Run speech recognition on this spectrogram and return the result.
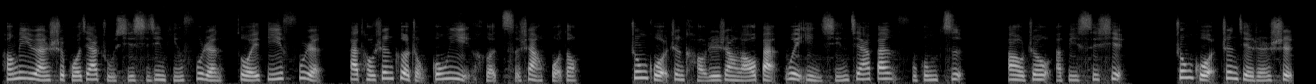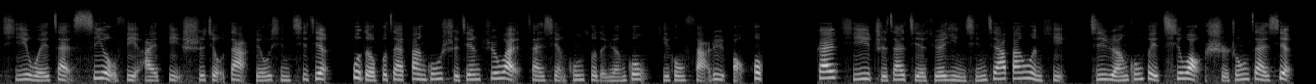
彭丽媛是国家主席习近平夫人，作为第一夫人，她投身各种公益和慈善活动。中国正考虑让老板为隐形加班付工资。澳洲 ABCC，中国政界人士提议为在 COVID 十九大流行期间不得不在办公时间之外在线工作的员工提供法律保护。该提议旨在解决隐形加班问题，即员工被期望始终在线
